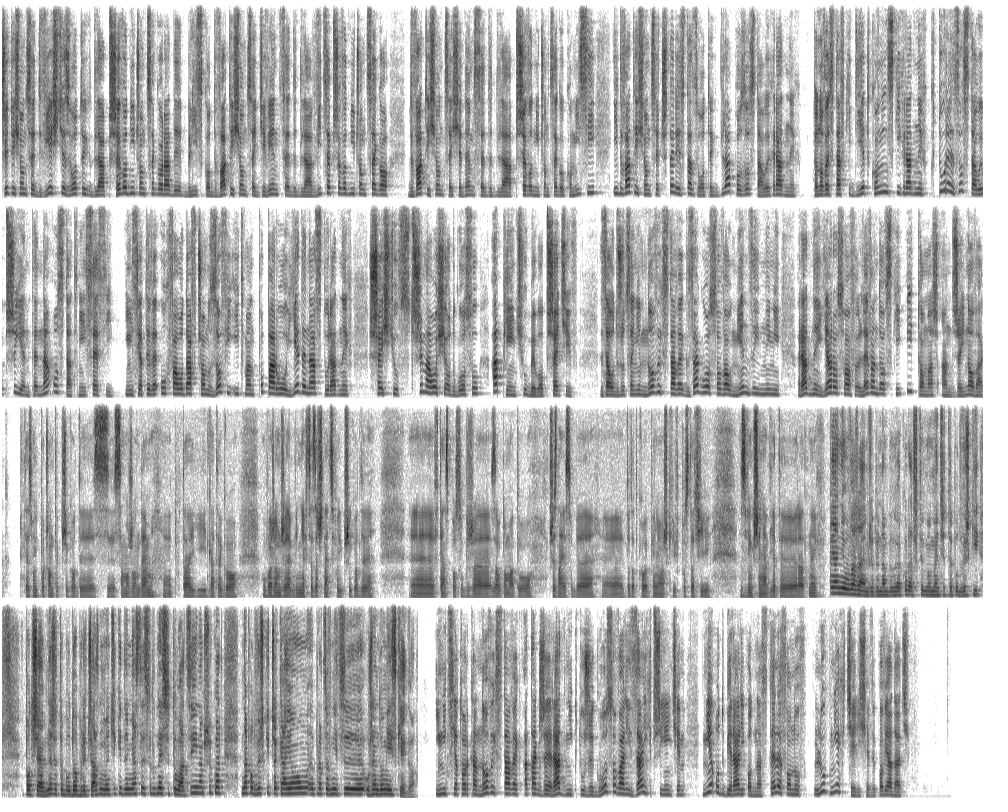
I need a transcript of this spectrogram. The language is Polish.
3200 zł dla przewodniczącego rady, blisko 2900 dla wiceprzewodniczącego, 2700 dla przewodniczącego komisji i 2400 zł dla pozostałych radnych. To nowe stawki diet konińskich radnych, które zostały przyjęte na ostatniej sesji. Inicjatywę uchwałodawczą Zofii Itman poparło 11 radnych, 6 wstrzymało się od głosu, a 5 było przeciw. Za odrzuceniem nowych stawek zagłosował m.in. radny Jarosław Lewandowski i Tomasz Andrzej Nowak. To jest mój początek przygody z samorządem e, tutaj i dlatego uważam, że jakby nie chcę zaczynać swojej przygody e, w ten sposób, że z automatu przyznaję sobie e, dodatkowe pieniążki w postaci zwiększenia diety radnych. Ja nie uważałem, żeby nam były akurat w tym momencie te podwyżki potrzebne, że to był dobry czas w momencie, kiedy miasto jest w trudnej sytuacji i na przykład na podwyżki czekają pracownicy Urzędu Miejskiego. Inicjatorka nowych stawek, a także radni, którzy głosowali za ich przyjęciem, nie odbierali od nas telefonów lub nie chcieli się wypowiadać.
